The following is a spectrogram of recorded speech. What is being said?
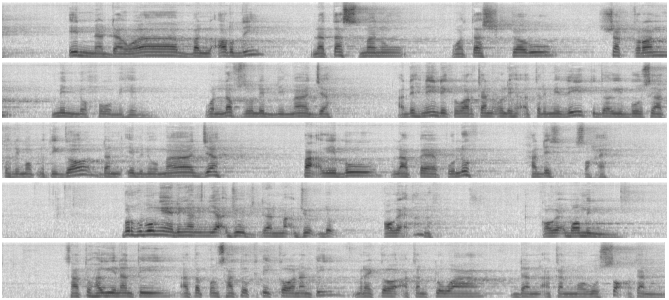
إن دواب الأرض لتسمن wa tashkaru syakran min luhumihim wal lafzu libni majah hadis ini dikeluarkan oleh at-tirmizi 3153 dan ibnu majah 4080 hadis sahih. Berhubungnya dengan Ya'juj dan Ma'juj duk korek tanah. Korek bombing. Satu hari nanti ataupun satu ketika nanti mereka akan keluar dan akan merosakkan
